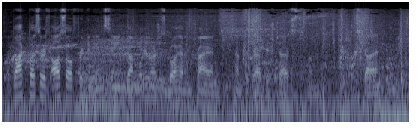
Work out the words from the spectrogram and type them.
The Blockbuster is also a freaking insane gun. We're gonna just go ahead and try and attempt to grab this chest from this guy.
